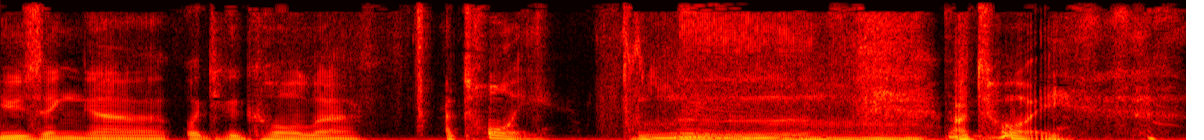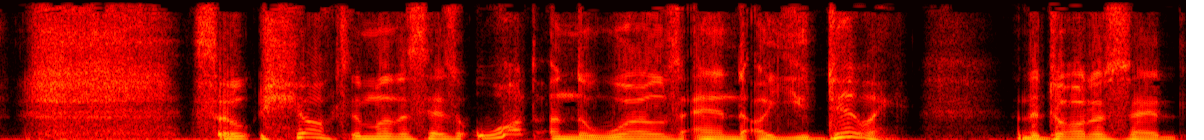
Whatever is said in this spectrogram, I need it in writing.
using uh, what you could call uh, a toy. a toy. So shocked, the mother says, what on the world's end are you doing? And the daughter said,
